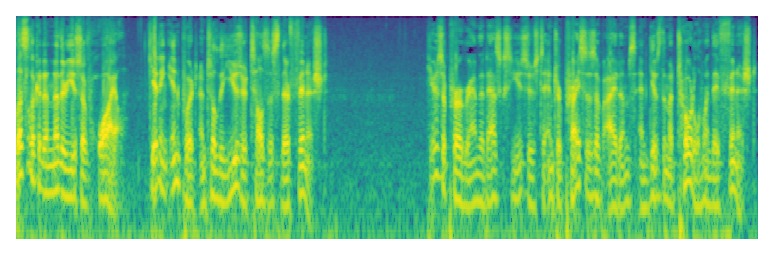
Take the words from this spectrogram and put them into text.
Let's look at another use of while, getting input until the user tells us they're finished. Here's a program that asks users to enter prices of items and gives them a total when they've finished.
